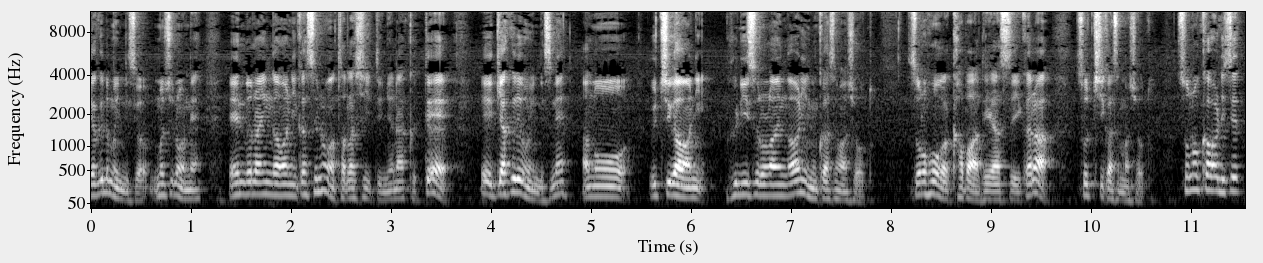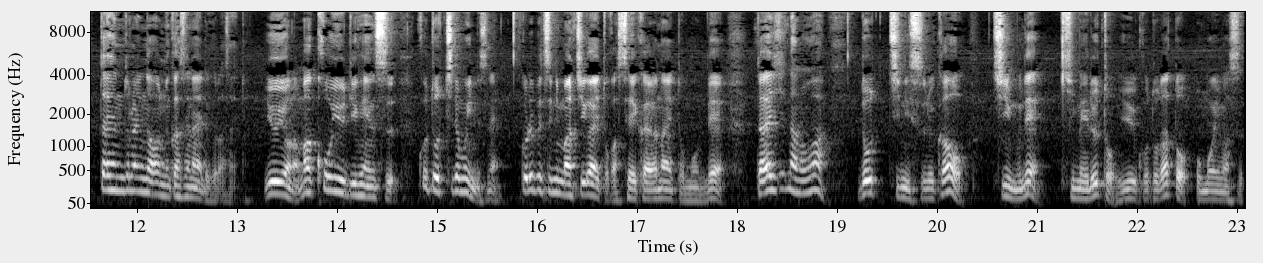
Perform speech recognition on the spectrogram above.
逆でもいいんですよ。もちろんね、エンドライン側に行かせるのが正しいっていうんじゃなくて、え逆でもいいんですね。あの、内側に、フリースローライン側に抜かせましょうと。その方がカバー出やすいから、そっち行かせましょうと。その代わり絶対エンドライン側を抜かせないでくださいというような、まあ、こういうディフェンス、これどっちでもいいんですね。これ別に間違いとか正解はないと思うんで、大事なのはどっちにするかをチームで決めるということだと思います。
